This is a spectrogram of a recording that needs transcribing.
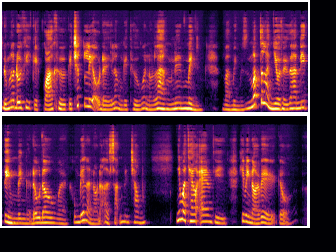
đúng là đôi khi cái quá khứ cái chất liệu đấy là một cái thứ mà nó làm nên mình và mình mất rất là nhiều thời gian đi tìm mình ở đâu đâu mà không biết là nó đã ở sẵn bên trong. Nhưng mà theo em thì khi mình nói về kiểu ờ,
